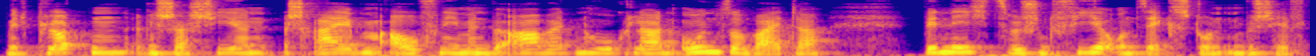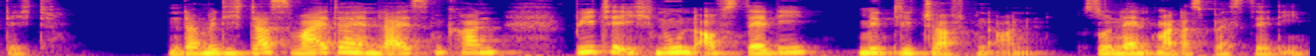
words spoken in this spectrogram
Mit Plotten, Recherchieren, Schreiben, Aufnehmen, Bearbeiten, Hochladen und so weiter bin ich zwischen vier und sechs Stunden beschäftigt. Und damit ich das weiterhin leisten kann, biete ich nun auf Steady Mitgliedschaften an. So nennt man das bei Steady.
